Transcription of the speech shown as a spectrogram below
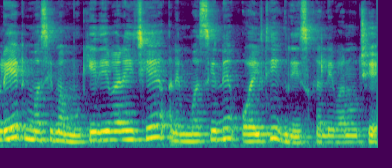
પ્લેટ મશીનમાં મૂકી દેવાની છે અને મશીનને ઓઇલથી ગ્રીસ કરી લેવાનું છે.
